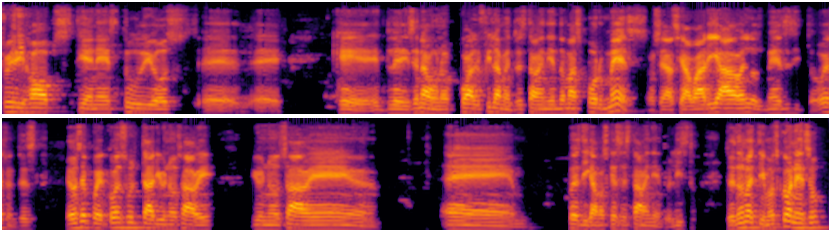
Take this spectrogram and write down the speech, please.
3D Hubs tiene estudios eh, eh, que le dicen a uno cuál filamento está vendiendo más por mes, o sea, se ha variado en los meses y todo eso, entonces eso se puede consultar y uno sabe, y uno sabe, eh, pues digamos que se está vendiendo, listo. Entonces nos metimos con eso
